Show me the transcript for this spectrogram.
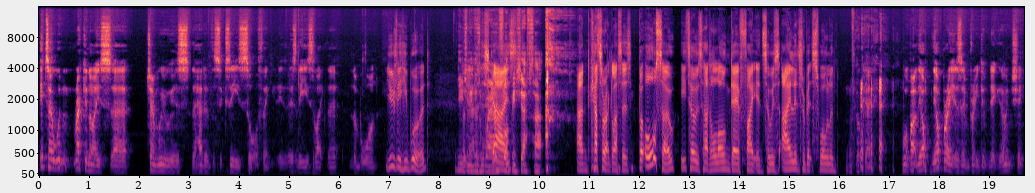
Ito wouldn't recognise uh, Chien Wu as the head of the Six Seas sort of thing, isn't he? He's like the number one. Usually he would, usually Yeah. doesn't wear a floppy chef's hat. and cataract glasses. But also, Ito's had a long day of fighting, so his eyelids are a bit swollen. Okay. what about the op- the operator's in pretty good nick, though, isn't she?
